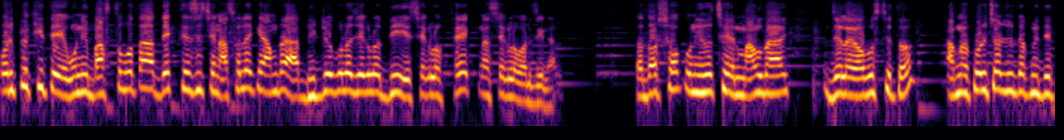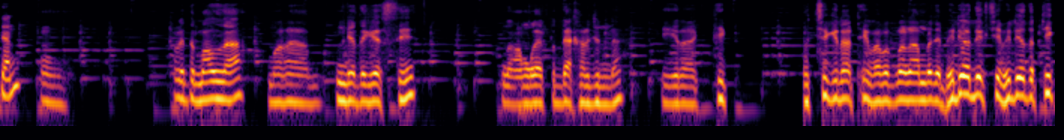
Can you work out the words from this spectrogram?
পরিপ্রেক্ষিতে উনি বাস্তবতা দেখতে এসেছেন। আসলে কি আমরা ভিডিওগুলো যেগুলো দিই সেগুলো ফেক না সেগুলো অরিজিনাল তা দর্শক উনি হচ্ছেন মালদা জেলায় অবস্থিত। আপনার পরিচয় যদি আপনি দিতেন। আমি তো মালদা মানে ইন্ডিয়া থেকে এসেছি। আমরা একটু দেখার জন্য এরা ঠিক হচ্ছে কিনা ঠিকভাবে। মানে আমরা যে ভিডিও দেখছি ভিডিওতে ঠিক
